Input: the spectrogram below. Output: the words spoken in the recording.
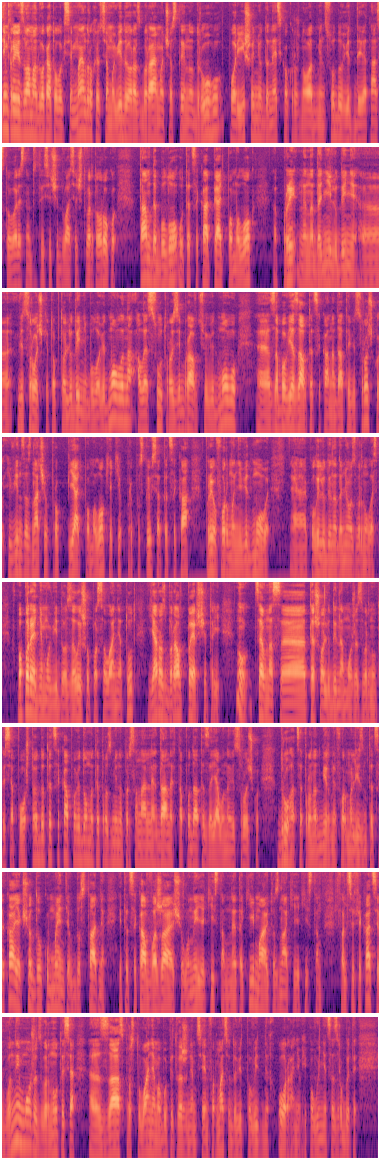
Всім привіт, з вами адвокат Олексій Мендрух. І в цьому відео розбираємо частину другу по рішенню Донецького окружного адмінсуду від 19 вересня 2024 року, там, де було у ТЦК 5 помилок при ненаданні людині е, відсрочки. Тобто людині було відмовлено, але суд розібрав цю відмову, е, зобов'язав ТЦК надати відсрочку, і він зазначив про 5 помилок, яких припустився ТЦК при оформленні відмови, коли людина до нього звернулася. В попередньому відео залишу посилання тут. Я розбирав перші три. Ну, це в нас е, те, що людина може звернутися поштою до ТЦК, повідомити про зміну персональних даних та подати заяву на відсрочку. Друга це про надмірний формалізм ТЦК. Якщо документів достатньо і ТЦК вважає, що вони якісь там не такі, мають ознаки якісь там фальсифікації, вони можуть звернутися е, за спростуванням або підтвердженням цієї інформації до відповідних органів і повинні це зробити.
